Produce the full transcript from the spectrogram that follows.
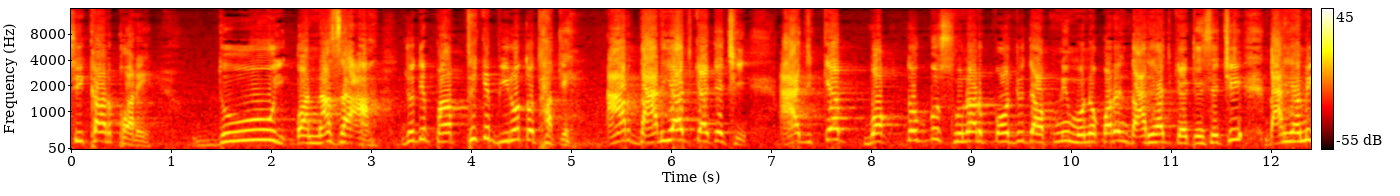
স্বীকার করে, দুই ও নাজা যদি পাপ থেকে বিরত থাকে, আর দাড়ি আজ কেটেছি, আজকে বক্তব্য শোনার পর যদি আপনি মনে করেন দাড়ি আজ কেটে এসেছি দাড়ি আমি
